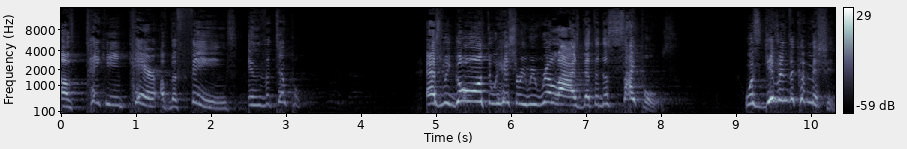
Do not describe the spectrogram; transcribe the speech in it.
of taking care of the things in the temple. As we go on through history, we realize that the disciples was given the commission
